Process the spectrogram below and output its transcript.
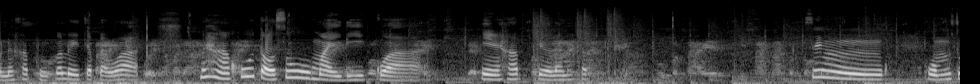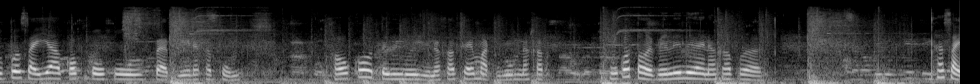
ดนะครับ ผมก็เลยจะแบบว่า ไม่หาคู่ต่อสู้ใหม่ดีกว่า นี่นะครับ เจอแล้วนะครับดูกระต่ายที่ผ่านมาก็ซึ่งผมซูเปอร์ไซย่ากอล์ฟโกคูแบบนี้นะครับ ผมเขาก็ตึงมืออยู่นะครับ ใช้หมัดรุมนะครับ ผมก็ต่อยไปเรื่อย ๆ นะครับเออ ถ้าใส่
